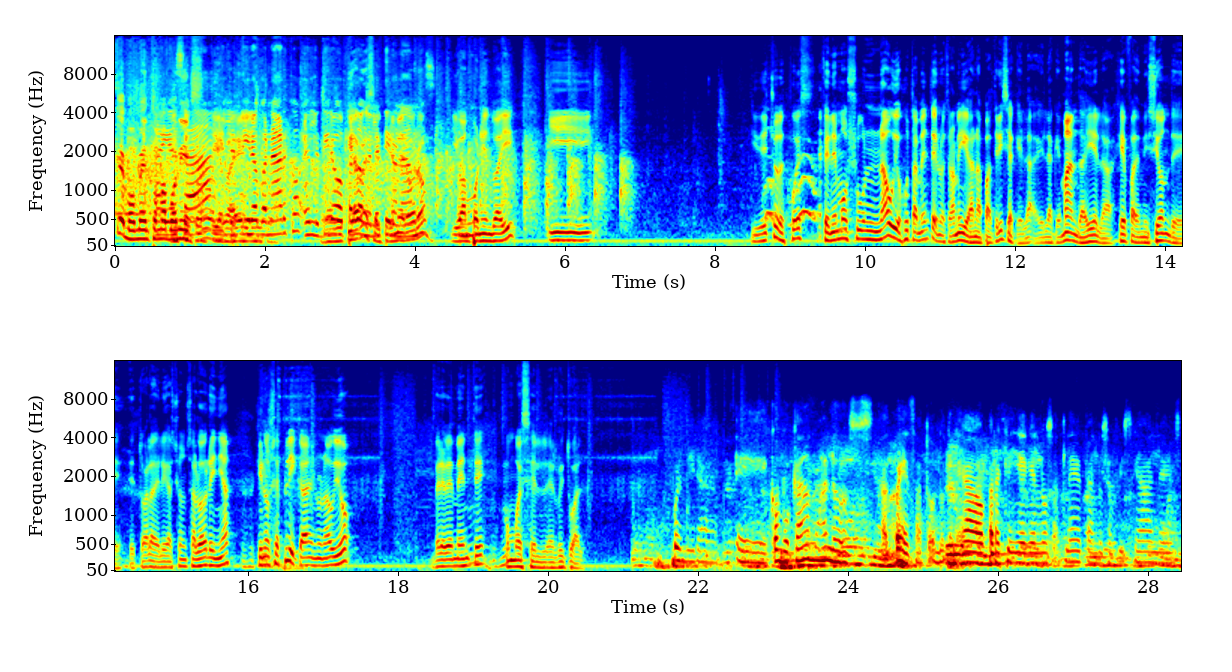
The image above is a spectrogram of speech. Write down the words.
Qué momento más Ahí bonito. está, el de Israel. tiro con arco, el de tiro, perdón, el de el tiro primer nada oro, más. y van Ajá. poniendo ahí. Y, y de hecho después tenemos un audio justamente de nuestra amiga Ana Patricia, que es la, que manda ahí, es la jefa de misión de, de toda la delegación salvadoreña, que nos explica en un audio brevemente cómo es el, el ritual. Pues mira, eh, convocamos a los a, pues, a todos los delegados para que lleguen los atletas, los oficiales.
